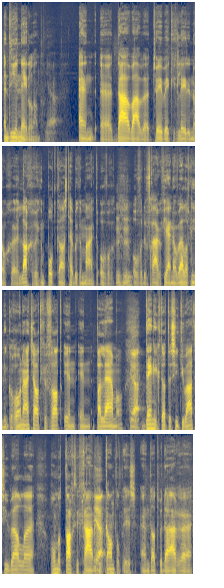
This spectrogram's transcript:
en die in Nederland. Ja. En uh, daar waar we twee weken geleden nog uh, lacherig een podcast hebben gemaakt over, mm over de vraag of jij nou wel of niet een coronaatje had gevat in, in Palermo, ja. denk ik dat de situatie wel uh, 180 graden gekanteld is. En dat we daar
